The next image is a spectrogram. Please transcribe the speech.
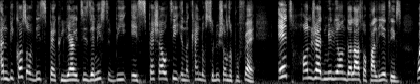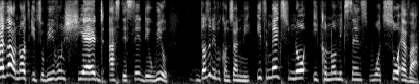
And because of these peculiarities, there needs to be a specialty in the kind of solutions we prefer. $800 million for palliatives, whether or not it will be even shared as they say they will, doesn't even concern me. It makes no economic sense whatsoever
